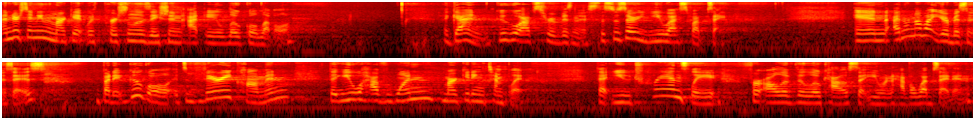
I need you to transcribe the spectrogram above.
understanding the market with personalization at a local level. Again, Google Apps for Business. This is our US website. And I don't know what your business is, but at Google, it's very common that you will have one marketing template that you translate for all of the locales that you want to have a website in.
